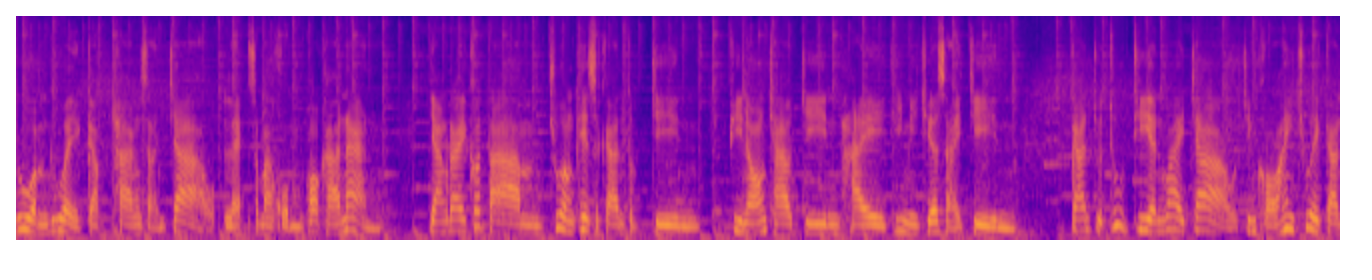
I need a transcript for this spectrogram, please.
ร่วมด้วยกับทางศาลเจ้า และสมาคมพ่อค้าน่าน อย่างไรก็ตามช่วงเทศกาลตรุษจีน พี่น้องชาวจีนไทยที่มีเชื้อสายจีน การจุดธูปเทียนไหว้เจ้าจึงขอให้ช่วยกัน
